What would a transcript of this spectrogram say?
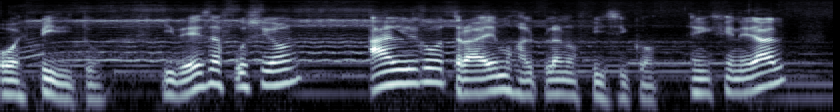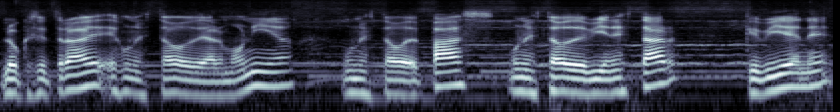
o espíritu. Y de esa fusión algo traemos al plano físico. En general, lo que se trae es un estado de armonía, un estado de paz, un estado de bienestar que viene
